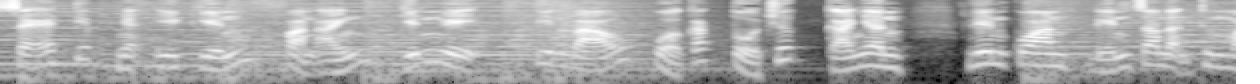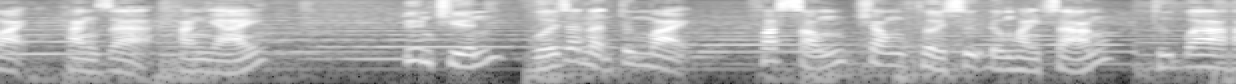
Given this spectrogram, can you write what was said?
sẽ tiếp nhận ý kiến, phản ánh, kiến nghị, tin báo của các tổ chức cá nhân liên quan đến gian lận thương mại, hàng giả, hàng nhái. Tuyên chiến với gian lận thương mại phát sóng trong thời sự đồng hành sáng thứ ba,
